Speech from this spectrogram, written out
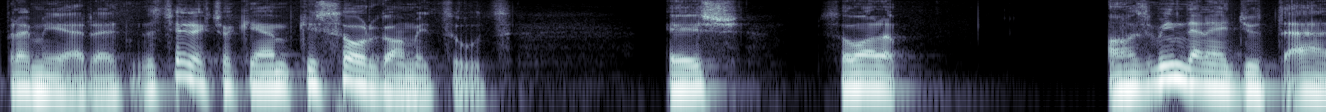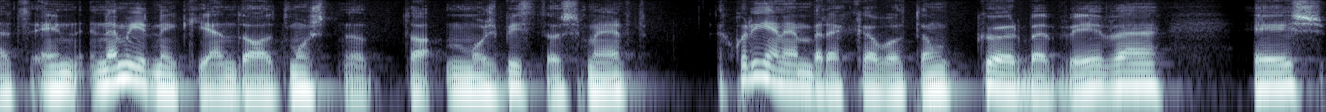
premierre. De tényleg csak ilyen kis szorgalmi cucc. És szóval az minden együtt állt. Én nem írnék ilyen dalt most, most biztos, mert akkor ilyen emberekkel voltam körbevéve, és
